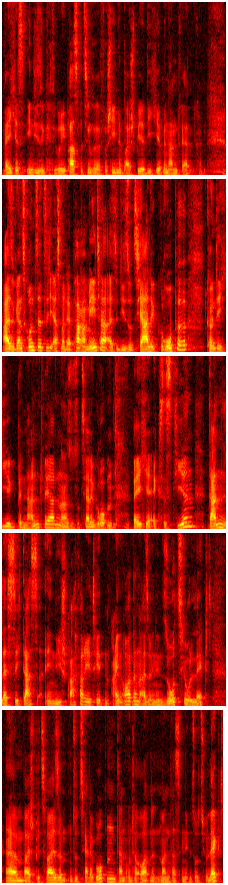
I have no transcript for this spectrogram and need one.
welches in diese Kategorie passt, beziehungsweise verschiedene Beispiele, die hier benannt werden können. Also ganz grundsätzlich erstmal der Parameter, also die soziale Gruppe könnte hier benannt werden, also soziale Gruppen, welche existieren. Dann lässt sich das in die Sprachvarietäten einordnen, also in den Soziolekt. Ähm, beispielsweise soziale Gruppen, dann unterordnet man das in den Soziolekt,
